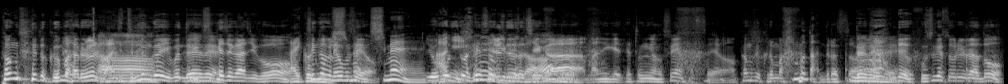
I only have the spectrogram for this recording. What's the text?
평소에도 그 말을 많이 아, 듣는 거예요. 이분들이 네네. 익숙해져 가지고 아, 생각을 좀 해보세요. 심해. 심해. 아니, 예를 해석입니다. 들어서 제가 네. 만약에 대통령 수행 갔어요. 평소에 그런 말 한 번도 안 들었어. 네네네. 근데 우스갯소리라도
